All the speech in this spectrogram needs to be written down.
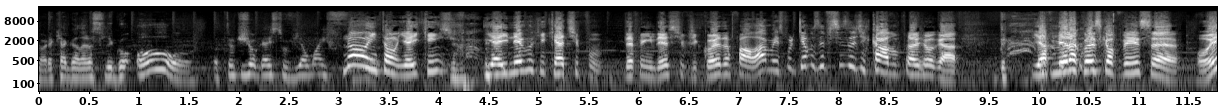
Tem hora que a galera se ligou, oh, eu tenho que jogar isso via Wi-Fi. Não, então, e aí quem. E aí, nego que quer, tipo, defender esse tipo de coisa, fala, ah, mas por que você precisa de cabo pra jogar? E a primeira coisa que eu penso é, oi?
